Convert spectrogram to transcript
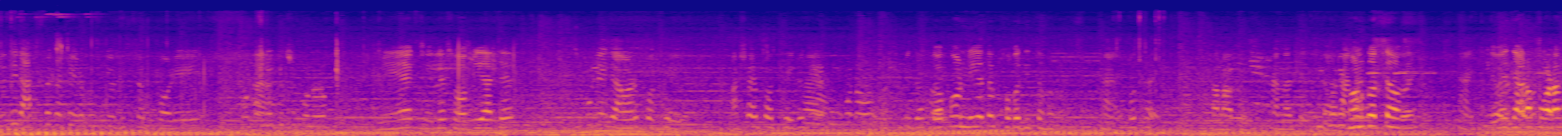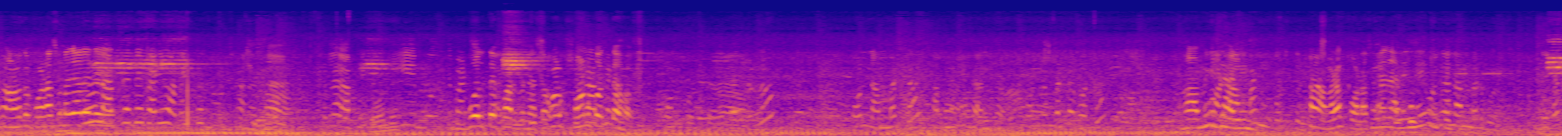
যদি রাস্তাঘাটে এরকম কেউ ডিস্টার্ব করে ওখানে কিছু কোনো মেয়ে ছেলে সবই আছে স্কুলে যাওয়ার পথে আসার পথে যদি হ্যাঁ। এরকম কোনো অসুবিধা তখন নিয়ে তো খবর দিতে হবে। হ্যাঁ কোথায়? থানাতে। থানাতে। ফোন করতে হবে? হ্যাঁ যারা পড়াশোনা আমরা তো পড়াশোনা জানে না। আপনাদের বাড়ি অনেকটা দূর থানা হ্যাঁ। তাহলে আপনি বলতে পারছেন বলতে না? পারবে না তখন ফোন করতে হবে। ফোন করতে হবে তার জন্য ফোন নাম্বারটা আপনাকে জানতে হবে ফোন নাম্বারটা কত হ্যাঁ, আমি জানি হ্যাঁ আমরা পড়াশোনা জানি না। সোজা নাম্বার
